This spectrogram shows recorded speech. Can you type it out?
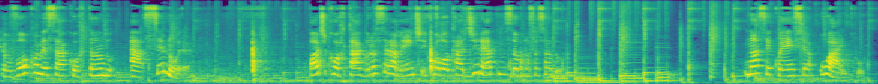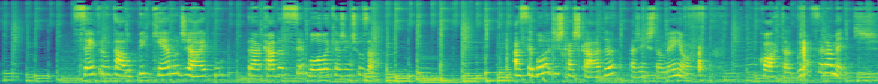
Eu vou começar cortando a cenoura. Pode cortar grosseiramente e colocar direto no seu processador. Na sequência, o aipo. Sempre um talo pequeno de aipo para cada cebola que a gente usar. A cebola descascada, a gente também, ó, corta grosseiramente.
